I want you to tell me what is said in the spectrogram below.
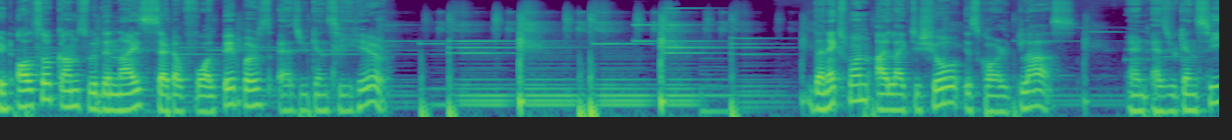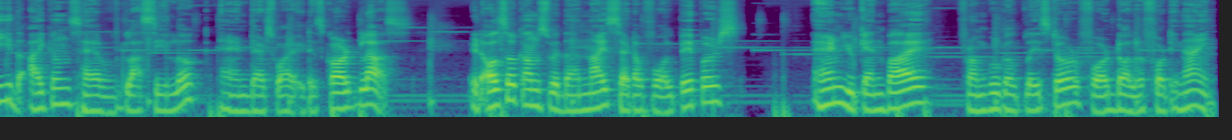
It also comes with a nice set of wallpapers as you can see here. The next one I like to show is called Glass and as you can see the icons have glassy look and that's why it is called glass. It also comes with a nice set of wallpapers and you can buy from Google Play Store for $1.49.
